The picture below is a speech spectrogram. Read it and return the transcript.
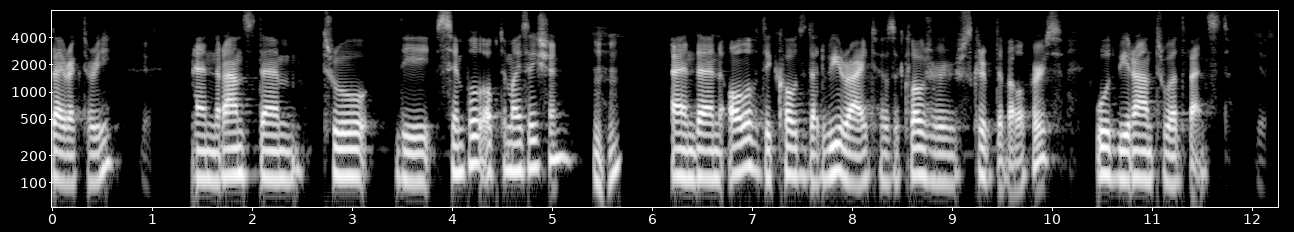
directory yes. and runs them through the simple optimization mm-hmm. And then all of the codes that we write as a ClojureScript developers would be run through advanced. Yes.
